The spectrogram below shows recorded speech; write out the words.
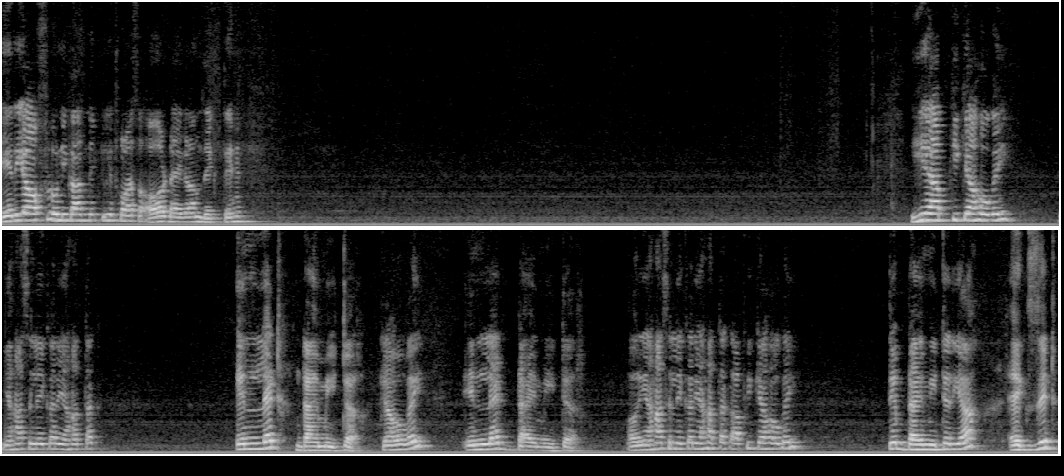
एरिया ऑफ़ फ्लो निकालने के लिए थोड़ा सा और डायग्राम देखते हैं। ये आपकी क्या हो गई? यहाँ से लेकर यहाँ तक। Inlet diameter. क्या हो गई? Inlet diameter. और यहाँ से लेकर यहाँ तक आपकी क्या हो गई? टिप डायमीटर या एग्जिट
